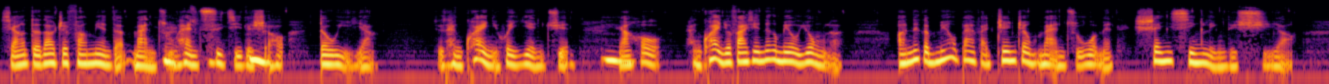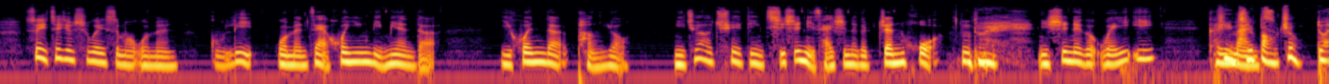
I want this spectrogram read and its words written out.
想要得到这方面的满足和刺激的时候，嗯、都一样，就是很快你会厌倦，嗯、然后很快你就发现那个没有用了啊，那个没有办法真正满足我们身心灵的需要。所以这就是为什么我们鼓励我们在婚姻里面的已婚的朋友，你就要确定，其实你才是那个真货，对，你是那个唯一。可以满足保证，对，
